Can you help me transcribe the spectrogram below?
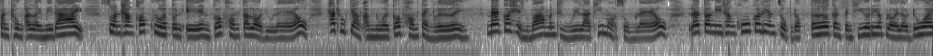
ฟันธงอะไรไม่ได้ ส่วนทางครอบครัวตนเองก็พร้อมตลอดอยู่แล้ว ถ้าทุกอย่างอำนวยก็พร้อมแต่งเลย แม่ก็เห็นว่ามันถึงเวลาที่เหมาะสมแล้ว และตอนนี้ทั้งคู่ก็เรียนจบด็อกเตอร์กันเป็นที่เรียบร้อยแล้วด้วย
